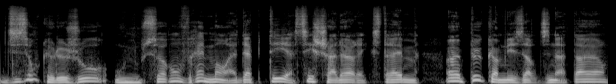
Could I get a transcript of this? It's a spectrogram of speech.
disons que le jour où nous serons vraiment adaptés à ces chaleurs extrêmes, un peu comme les ordinateurs,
